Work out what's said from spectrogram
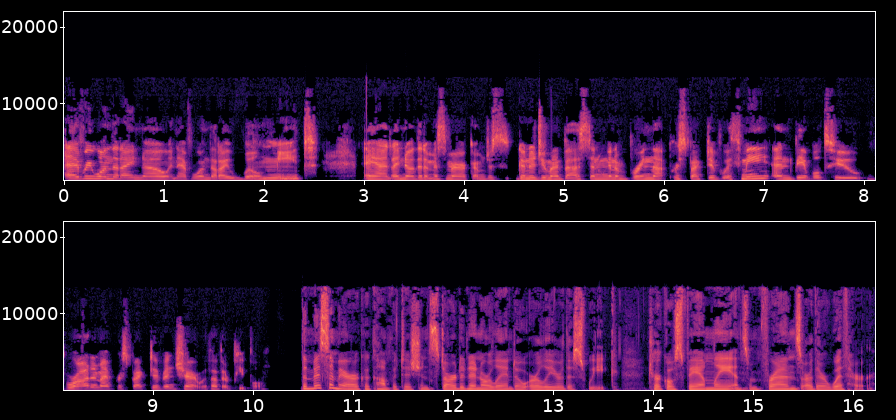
everyone that I know and everyone that I will meet. And I know that at Miss America, I'm just going to do my best and I'm going to bring that perspective with me and be able to broaden my perspective and share it with other people. The Miss America competition started in Orlando earlier this week. Turco's family and some friends are there with her.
